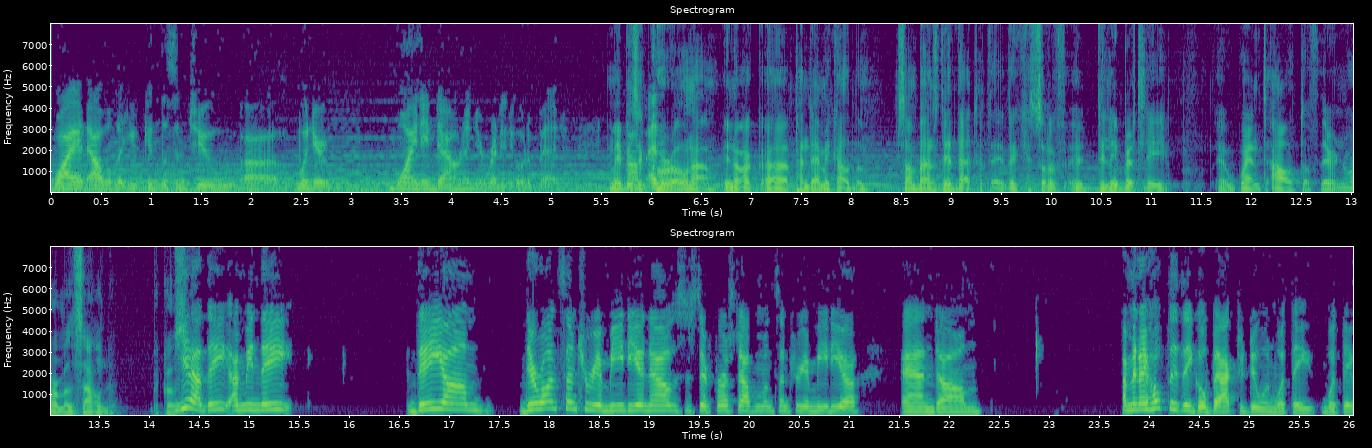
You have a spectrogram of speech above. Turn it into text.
quiet album that you can listen to uh, when you're winding down and you're ready to go to bed. Maybe it's um, a Corona, you know, a, a pandemic album. Some bands did that. that They, they sort of uh, deliberately uh, went out of their normal sound because Yeah, they. I mean, they they um they're on Century Media now. This is their first album on Century Media, and um, I mean, I hope that they go back to doing what they what they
